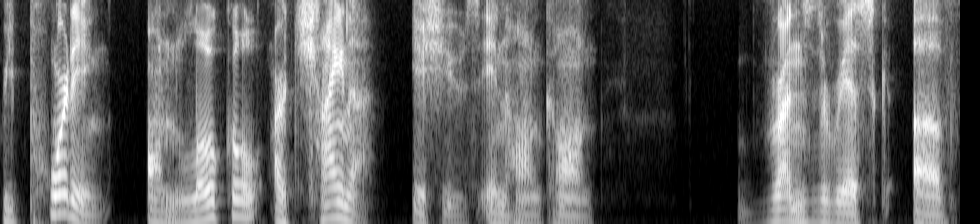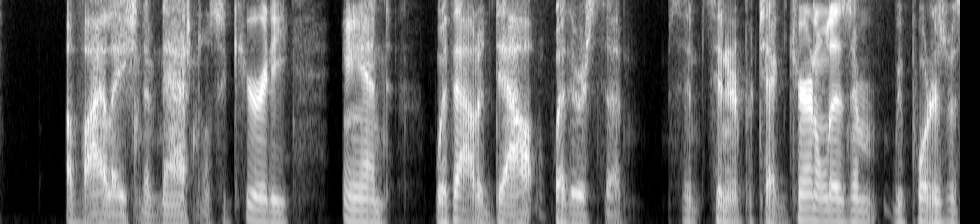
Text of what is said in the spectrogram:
reporting on local or China issues in Hong Kong runs the risk of a violation of national security and without a doubt, whether it's the Center to Protect Journalism, Reporters with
